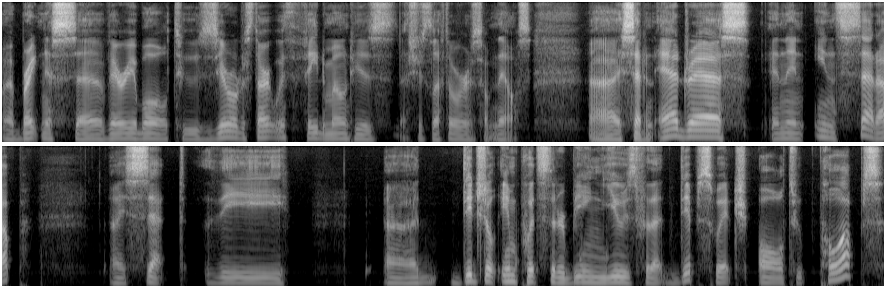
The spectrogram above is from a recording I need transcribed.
uh, brightness uh, variable to zero to start with. Fade amount is that's just left over something else. Uh, I set an address, and then in setup, I set the uh, digital inputs that are being used for that dip switch all to pull-ups.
